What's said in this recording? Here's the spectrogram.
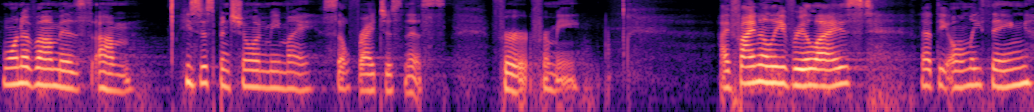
one of them is um, he's just been showing me my self righteousness for, for me. I finally realized that the only thing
